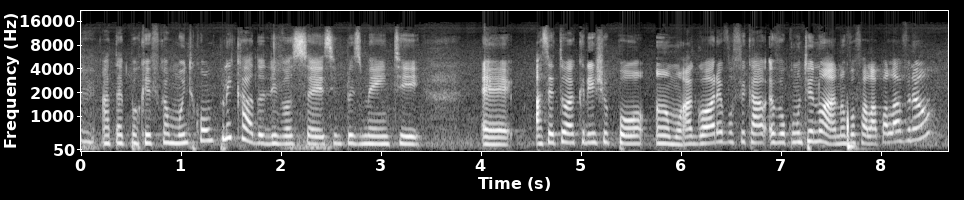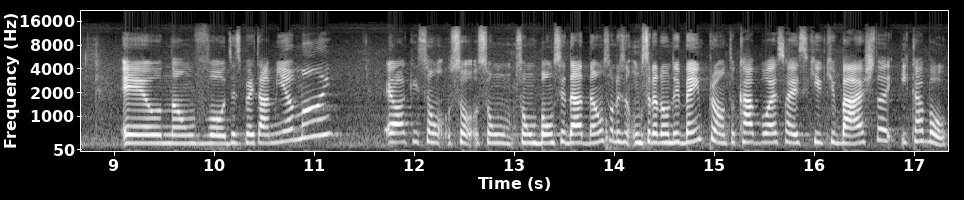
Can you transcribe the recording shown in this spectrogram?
É, até porque fica muito complicado de você simplesmente é, aceitou a Cristo, pô, amo. Agora eu vou ficar, eu vou continuar, não vou falar palavrão, eu não vou desrespeitar minha mãe, eu aqui sou, sou, sou, sou um bom cidadão, sou um cidadão de bem, pronto, acabou, é só isso que, que basta e acabou.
